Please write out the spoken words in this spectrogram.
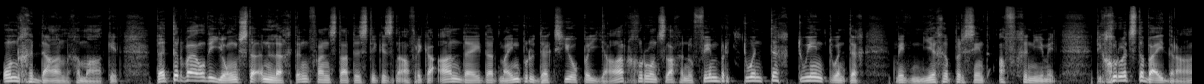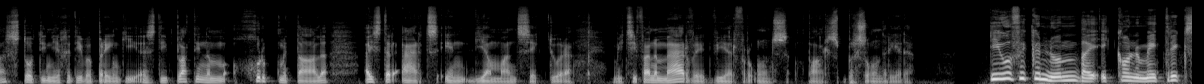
ongedaan gemaak het. Dit terwyl die jongste inligting van Statistiek Suid-Afrika aandui dat mynproduksie op 'n jaargrondslag in November 2022 met 9% afgeneem het. Die grootste bydraers tot die negatiewe prentjie is die platinum groepmetale, ystererts en diamantsektore. Mitsi van der Merwe het weer vir ons 'n paar besonderhede. Die hoofekonoom by Econometrics,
